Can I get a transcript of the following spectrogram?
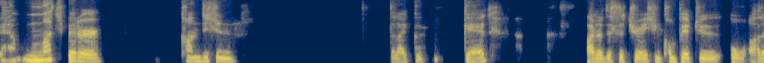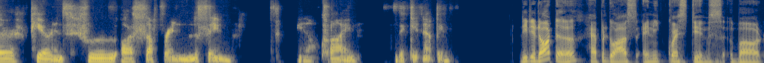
you know, much better condition that I could get out of the situation compared to all other parents who are suffering the same, you know, crime, the kidnapping. Did your daughter happen to ask any questions about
